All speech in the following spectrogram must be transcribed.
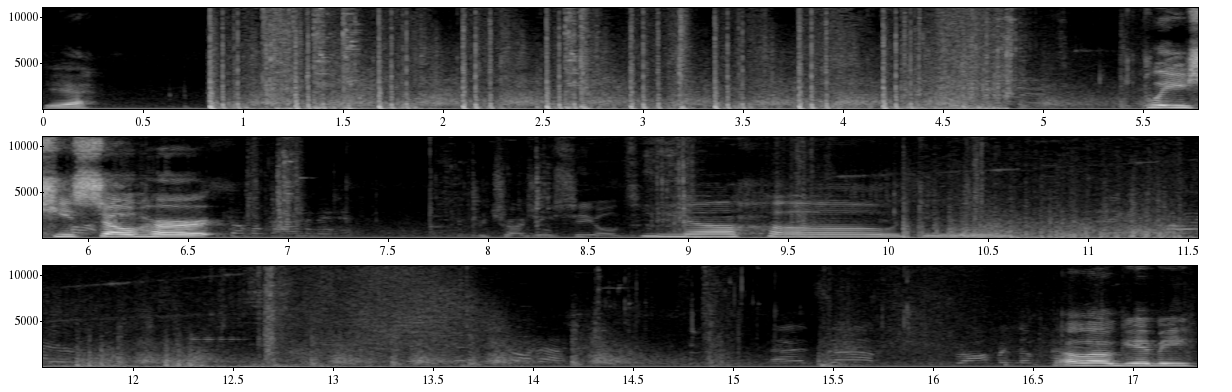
Yeah. Please, she's so hurt. No, dude. Hello, Gibby.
